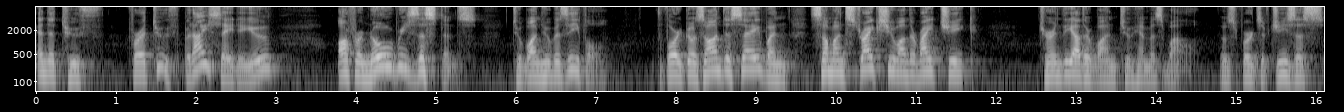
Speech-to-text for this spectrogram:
and a tooth for a tooth. But I say to you, offer no resistance to one who is evil. The Lord goes on to say, when someone strikes you on the right cheek, turn the other one to him as well. Those words of Jesus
